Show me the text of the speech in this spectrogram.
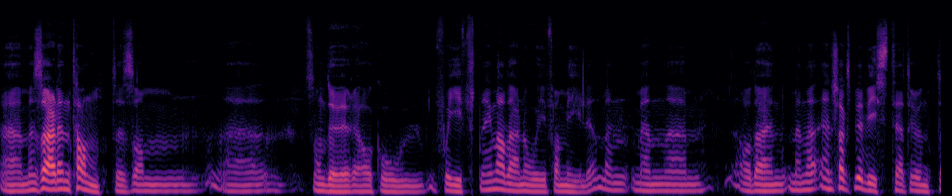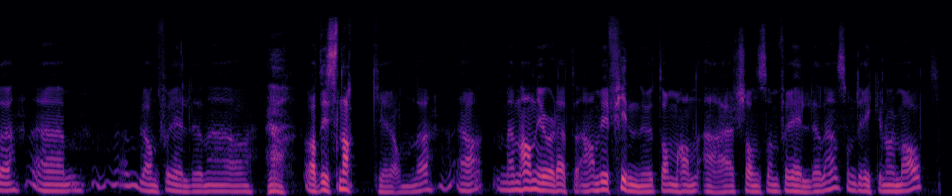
øh, Men så er det en tante som, øh, som dør av alkoholforgiftning. Da. Det er noe i familien, men, men, en, men en slags bevissthet rundt det blant foreldrene. Og, og at de snakker om det. Ja. Men han gjør dette. Han vil finne ut om han er sånn som foreldrene, som drikker normalt.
